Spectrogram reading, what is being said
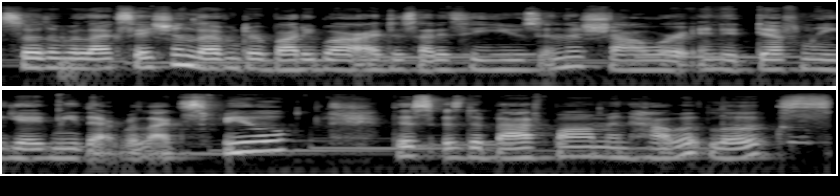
So the relaxation lavender body bar I decided to use in the shower and it definitely gave me that relaxed feel. This is the bath bomb and how it looks.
